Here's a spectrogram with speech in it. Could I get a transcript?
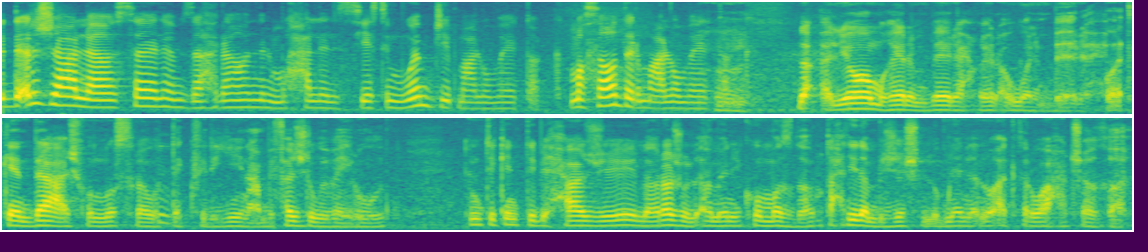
بدي أرجع لسالم زهران المحلل السياسي من وين بتجيب معلوماتك؟ مصادر معلوماتك. لا اليوم غير امبارح غير أول امبارح. وقت كان داعش والنصرة والتكفيريين عم بفجروا ببيروت أنت كنت بحاجة لرجل أمن يكون مصدر وتحديدا بالجيش اللبناني لأنه أكثر واحد شغال.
